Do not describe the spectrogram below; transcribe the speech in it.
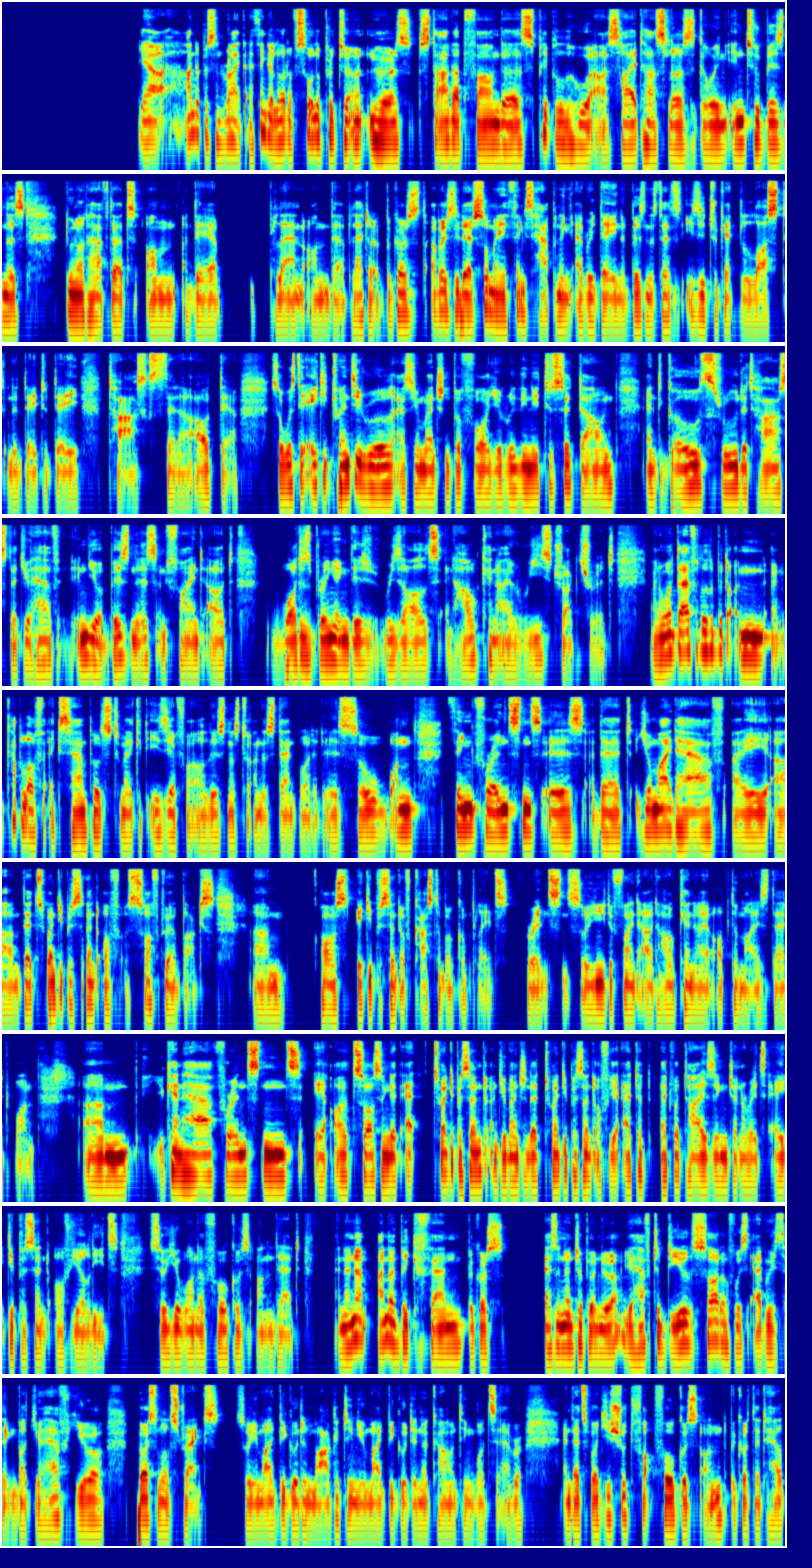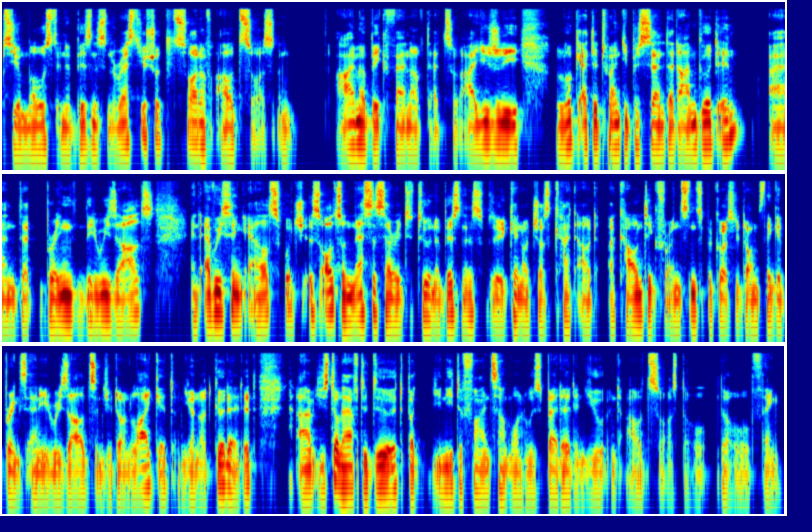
Yeah, 100% right. I think a lot of solopreneurs, startup founders, people who are side hustlers going into business do not have that on their plan on their platter because obviously there's so many things happening every day in a business that it's easy to get lost in the day-to-day tasks that are out there. So with the 80-20 rule as you mentioned before you really need to sit down and go through the tasks that you have in your business and find out what is bringing the results and how can i restructure it. And i want to dive a little bit on a couple of examples to make it easier for our listeners to understand what it is. So one thing for instance is that you might have a um, that 20% of software bugs um, cause 80% of customer complaints, for instance. So you need to find out how can I optimize that one. Um, you can have, for instance, outsourcing that at 20%, and you mentioned that 20% of your ad advertising generates 80% of your leads. So you want to focus on that. And I'm a big fan because as an entrepreneur, you have to deal sort of with everything, but you have your personal strengths. So you might be good in marketing, you might be good in accounting, whatsoever. And that's what you should fo focus on because that helps you most in a business. And the rest you should sort of outsource. And I'm a big fan of that. So I usually look at the 20% that I'm good in and that bring the results and everything else, which is also necessary to do in a business. So you cannot just cut out accounting, for instance, because you don't think it brings any results and you don't like it and you're not good at it. Um, you still have to do it, but you need to find someone who's better than you and outsource the whole the whole thing.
